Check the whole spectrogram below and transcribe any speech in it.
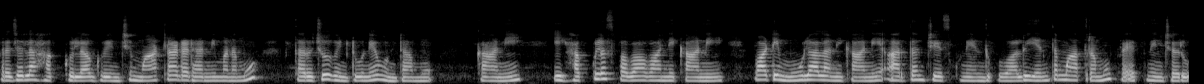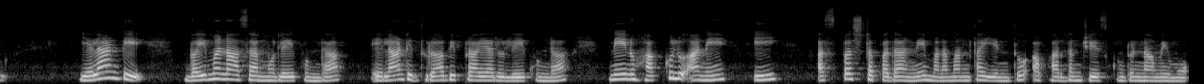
ప్రజల హక్కుల గురించి మాట్లాడడాన్ని మనము తరచూ వింటూనే ఉంటాము. కానీ ఈ హక్కుల స్వభావాన్ని కానీ వాటి మూలాలని కానీ అర్థం చేసుకునేందుకు వాళ్ళు ఎంత మాత్రము ప్రయత్నించరు. ఎలాంటి వైమనాశము లేకుండా ఎలాంటి దురాభిప్రాయాలు లేకుండా నేను హక్కులు అనే ఈ అస్పష్ట పదాన్ని మనమంతా ఎంతో అపార్థం చేసుకుంటున్నామేమో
